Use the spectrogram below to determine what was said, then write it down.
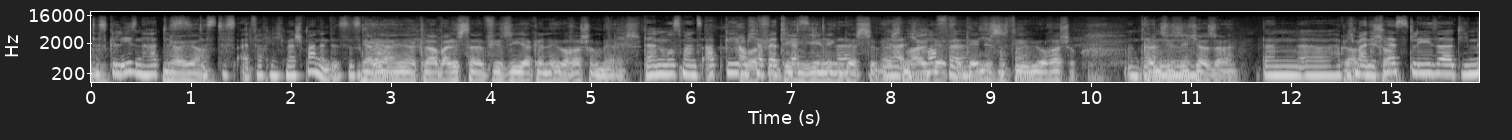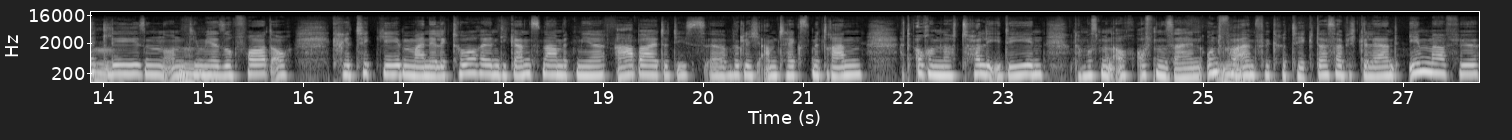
das gelesen hat, dass, Mhm. Ja, ja. dass das einfach nicht mehr spannend ist. ist Ja, klar. ja, ja, klar, weil es für Sie ja keine Überraschung mehr ist. Dann muss man es abgeben. Aber ich für denjenigen, der es zum ersten Mal, der, hoffe, für den ist es die hoffe. Überraschung. Können Sie sicher sein. Dann äh, habe ich meine ich. Mhm. Testleser, die mitlesen und die mir sofort auch Kritik geben. Meine Lektorin, die ganz nah mit mir arbeitet, die ist äh, wirklich am Text mit dran, hat auch immer noch tolle Ideen. Da muss man auch offen sein und Mhm. vor allem für Kritik. Das habe ich gelernt. Immer für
